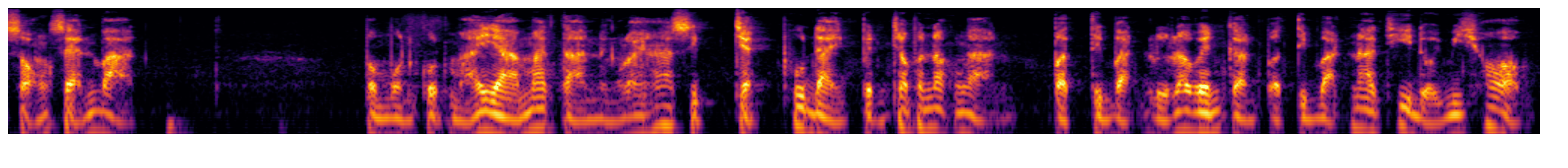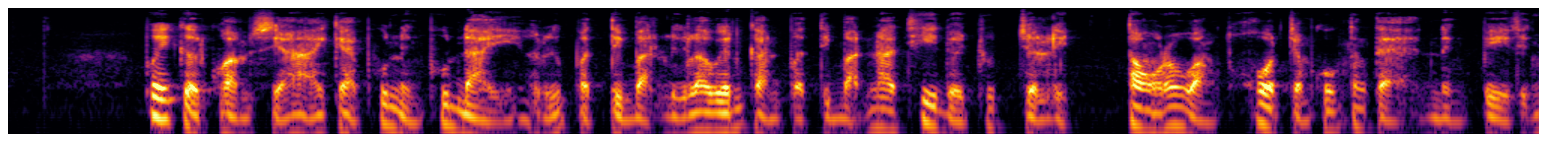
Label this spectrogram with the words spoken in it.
200,000 บาท ประมวลกฎหมายยามาตรา 157 ผู้ใดเป็นเจ้าพนักงานปฏิบัติ หรือละเว้นการปฏิบัติหน้าที่โดยมิชอบ เพื่อให้เกิดความเสียหายแก่ผู้หนึ่งผู้ใดหรือปฏิบัติ หรือละเว้นการปฏิบัติหน้าที่โดยทุจริต ต้องระว่างโทษจำคุกตั้งแต่ 1 ปีถึง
